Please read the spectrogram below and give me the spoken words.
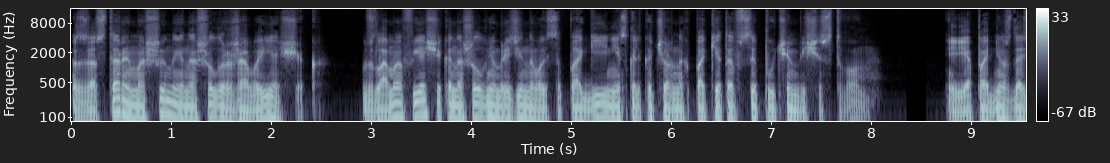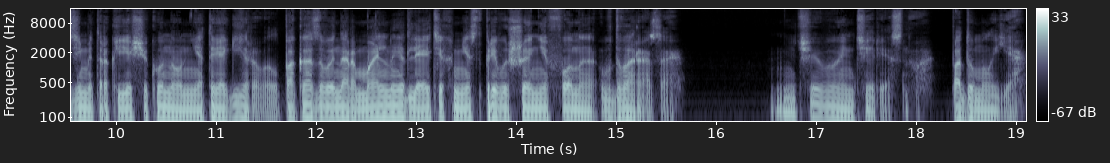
За старой машиной я нашел ржавый ящик. Взломав ящик, нашел в нем резиновые сапоги и несколько черных пакетов с сыпучим веществом. Я поднес дозиметр к ящику, но он не отреагировал, показывая нормальные для этих мест превышения фона в два раза. «Ничего интересного», — подумал я.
